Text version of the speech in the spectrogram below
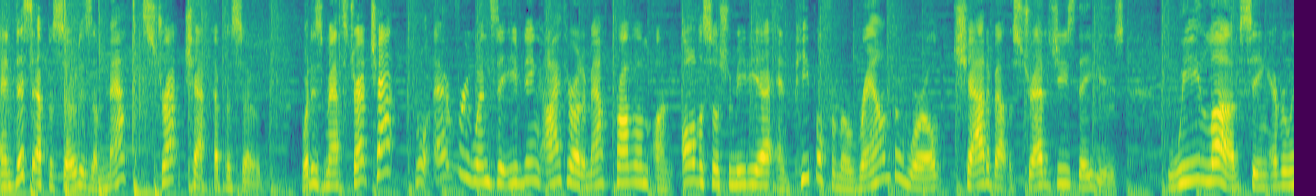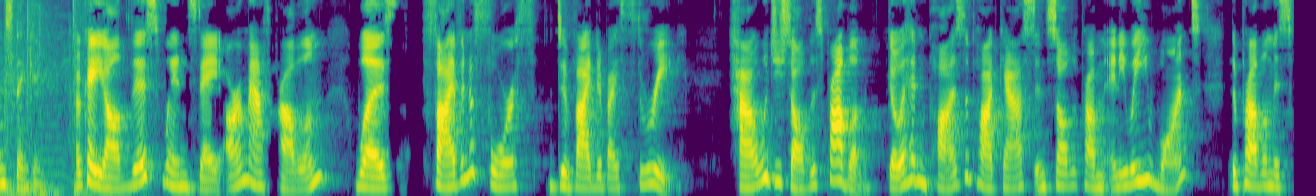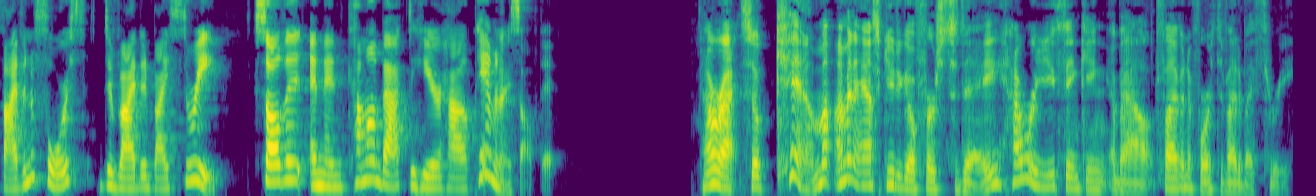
And this episode is a Math Strat Chat episode. What is Math Strat Chat? Well, every Wednesday evening, I throw out a math problem on all the social media, and people from around the world chat about the strategies they use. We love seeing everyone's thinking. Okay, y'all, this Wednesday, our math problem was five and a fourth divided by three. How would you solve this problem? Go ahead and pause the podcast and solve the problem any way you want. The problem is five and a fourth divided by three. Solve it and then come on back to hear how Pam and I solved it. All right. So, Kim, I'm going to ask you to go first today. How are you thinking about five and a fourth divided by three?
